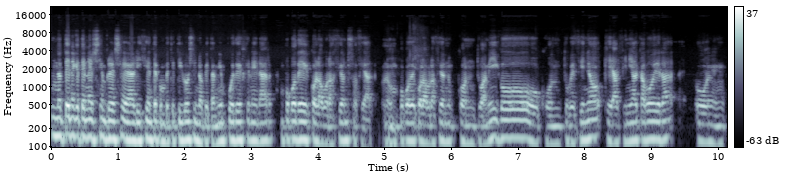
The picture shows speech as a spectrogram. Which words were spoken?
no tiene que tener siempre ese aliciente competitivo, sino que también puede generar un poco de colaboración social, un poco de colaboración con tu amigo o con tu vecino, que al fin y al cabo era o en,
